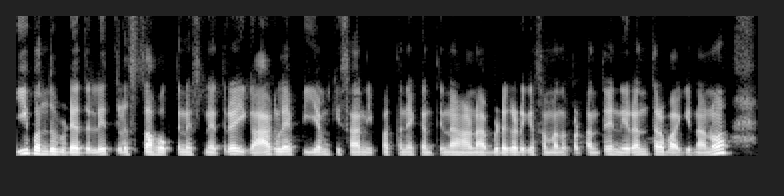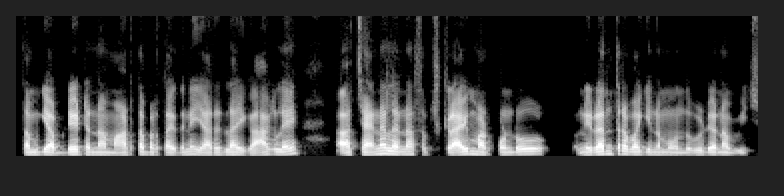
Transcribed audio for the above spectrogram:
ಈ ಒಂದು ವಿಡಿಯೋದಲ್ಲಿ ತಿಳಿಸ್ತಾ ಹೋಗ್ತೇನೆ ಸ್ನೇಹಿತರೆ. ಈಗಾಗಲೇ ಪಿ ಎಂ ಕಿಸಾನ್ ಇಪ್ಪತ್ತನೇ ಕಂತಿನ ಹಣ ಬಿಡುಗಡೆಗೆ ಸಂಬಂಧಪಟ್ಟಂತೆ ನಿರಂತರವಾಗಿ ನಾನು ತಮಗೆ ಅಪ್ಡೇಟ್ ಅನ್ನ ಮಾಡ್ತಾ ಬರ್ತಾ ಇದ್ದೇನೆ. ಯಾರೆಲ್ಲ ಈಗಾಗಲೇ ಆ ಚಾನೆಲ್ ಅನ್ನ ಸಬ್ಸ್ಕ್ರೈಬ್ ಮಾಡಿಕೊಂಡು ನಿರಂತರವಾಗಿ ನಮ್ಮ ಒಂದು ವಿಡಿಯೋನ ವೀಕ್ಷ,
